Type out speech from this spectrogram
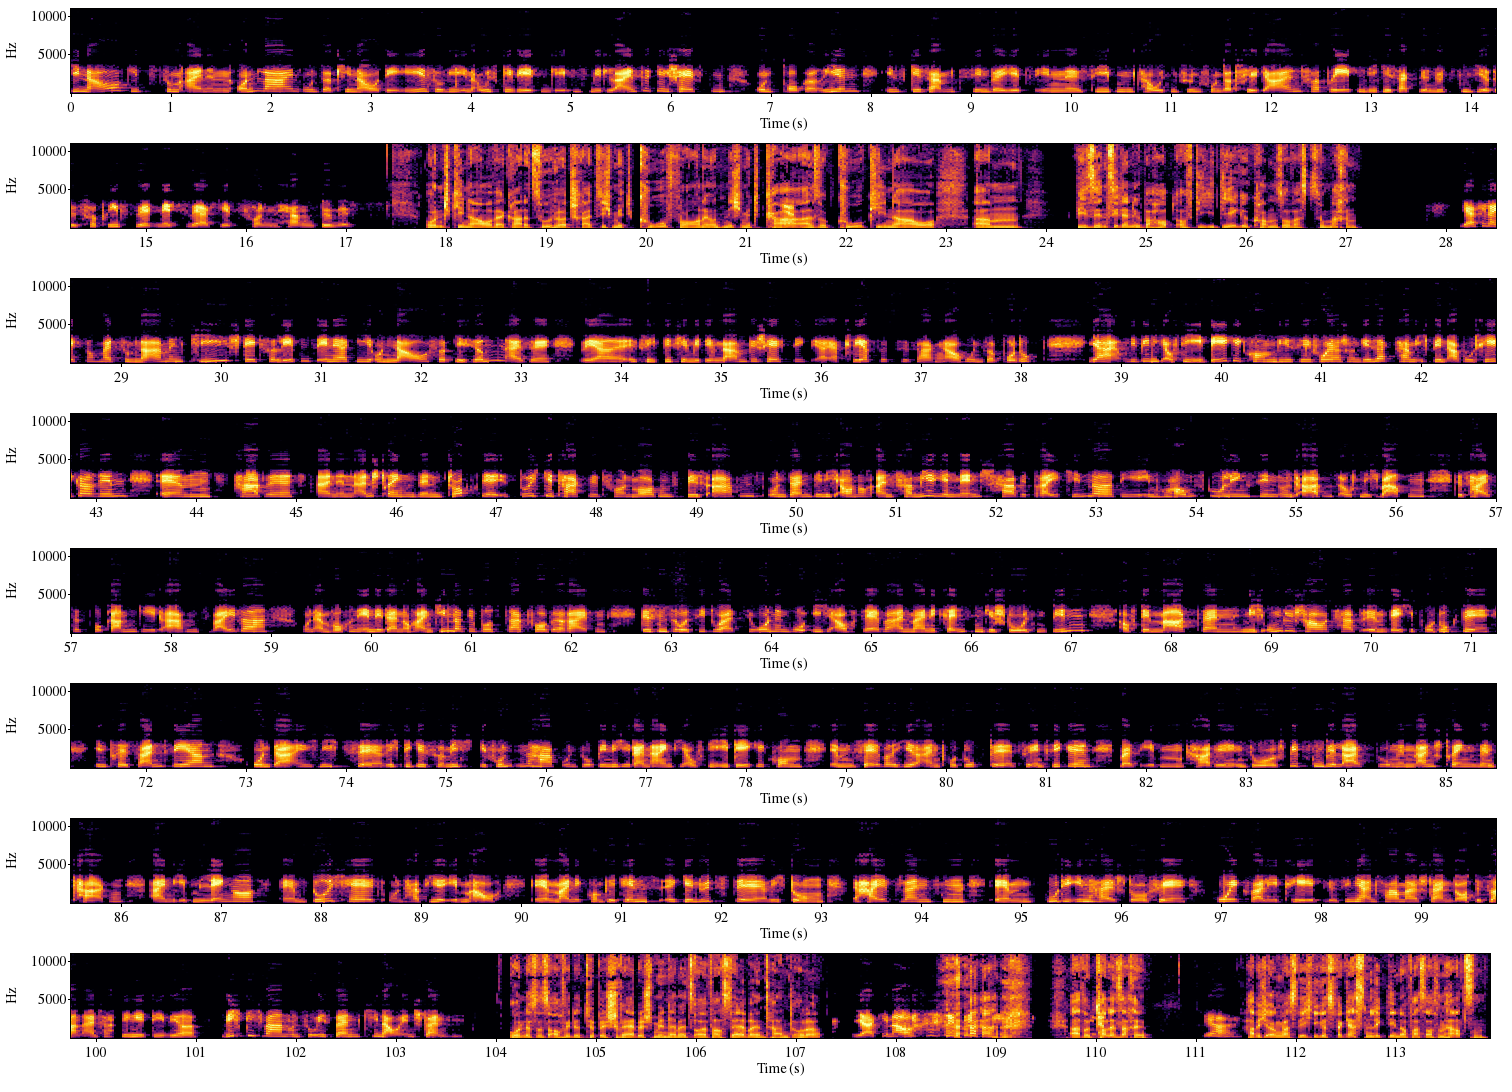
Kinau gibt es zum einen online unter kinau.de sowie in ausgewählten Lebensmitteleinzelgeschäften und Drogerien. Insgesamt sind wir jetzt in 7500 Filialen vertreten. Wie gesagt, wir nützen hier das Vertriebsnetzwerk jetzt von Herrn Dümmel. Und Kinau, wer gerade zuhört, schreibt sich mit Q vorne und nicht mit K, ja. also Q Kinau. Ähm, wie sind Sie denn überhaupt auf die Idee gekommen, sowas zu machen? Ja, vielleicht nochmal zum Namen. Ki steht für Lebensenergie und Now für Gehirn. Also wer sich ein bisschen mit dem Namen beschäftigt, er erklärt sozusagen auch unser Produkt. Ja, wie bin ich auf die Idee gekommen, wie Sie vorher schon gesagt haben, ich bin Apothekerin, ähm, habe einen anstrengenden Job, der ist durchgetaktet von morgens bis abends und dann bin ich auch noch ein Familienmensch, habe drei Kinder, die im Homeschooling sind und abends auf mich warten. Das heißt, das Programm geht abends weiter und am Wochenende dann noch einen Kindergeburtstag vorbereiten. Das sind so Situationen, wo ich auch selber an meine Grenzen gestoßen bin, auf dem Markt dann mich umgeschaut habe, ähm, welche Produkte interessant wären und da eigentlich nichts äh, Richtiges für mich gefunden habe. Und so bin ich dann eigentlich auf die Idee gekommen, ähm, selber hier ein Produkt äh, zu entwickeln, was eben gerade in so Spitzenbelastungen, anstrengenden Tagen einen eben länger ähm, durchhält und habe hier eben auch äh, meine Kompetenz äh, genützt äh, Richtung Heilpflanzen, ähm, gute Inhaltsstoffe, hohe Qualität. Wir sind ja ein Pharma-Standort. Das waren einfach Dinge, die wir wichtig waren und so ist dann Kinau entstanden. Und es ist auch wieder typisch schwäbisch, wir nehmen es einfach selber in die Hand, oder? Ja, genau. also tolle Sache. Ja. Habe ich irgendwas Wichtiges vergessen? Liegt Ihnen noch was auf dem Herzen?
